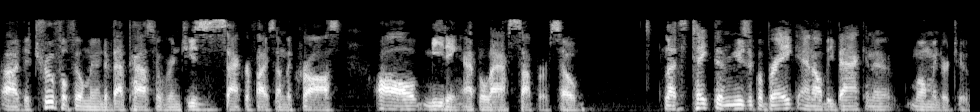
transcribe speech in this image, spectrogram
uh, the true fulfillment of that Passover and Jesus' sacrifice on the cross, all meeting at the Last Supper. So let's take the musical break, and I'll be back in a moment or two.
